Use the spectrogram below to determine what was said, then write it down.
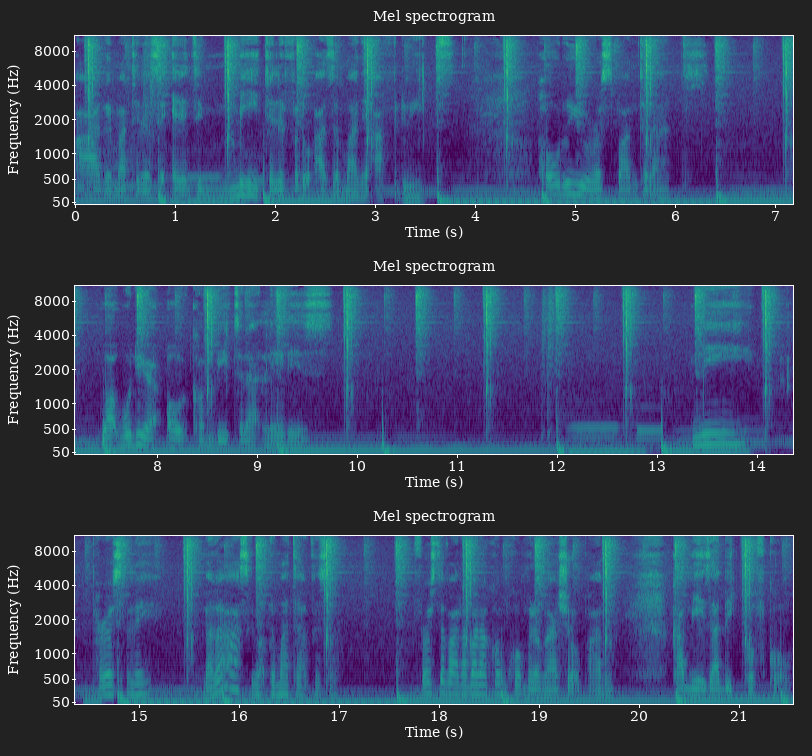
argue, I tell you say anything me tell you for do as a man, you have to do it. How do you respond to that? What would your outcome be to that, ladies? Me personally, I'm gonna ask you what the matter to so. Uh, first of all, nobody come come down and show up on me. Cause me is a big tough cow.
